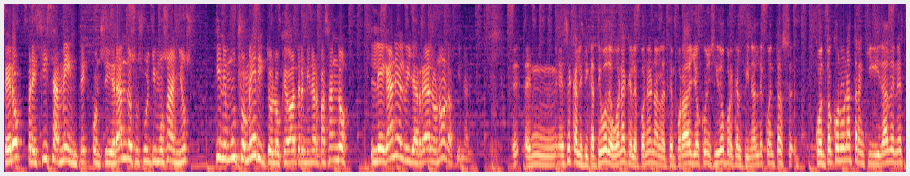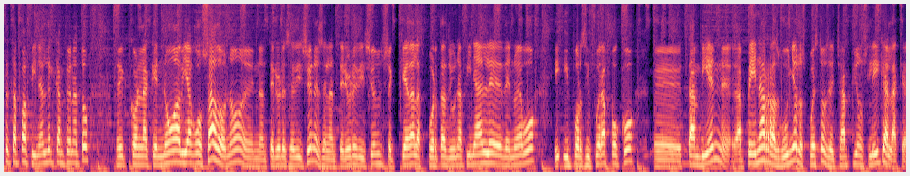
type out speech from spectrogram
Pero precisamente, considerando esos últimos años, tiene mucho mérito lo que va a terminar pasando, le gane al Villarreal o no la final en ese calificativo de buena que le ponen a la temporada, yo coincido porque al final de cuentas eh, contó con una tranquilidad en esta etapa final del campeonato eh, con la que no había gozado ¿no? en anteriores ediciones. En la anterior edición se queda a las puertas de una final eh, de nuevo y, por si fuera poco, también apenas rasguña los puestos de Champions League a la que,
